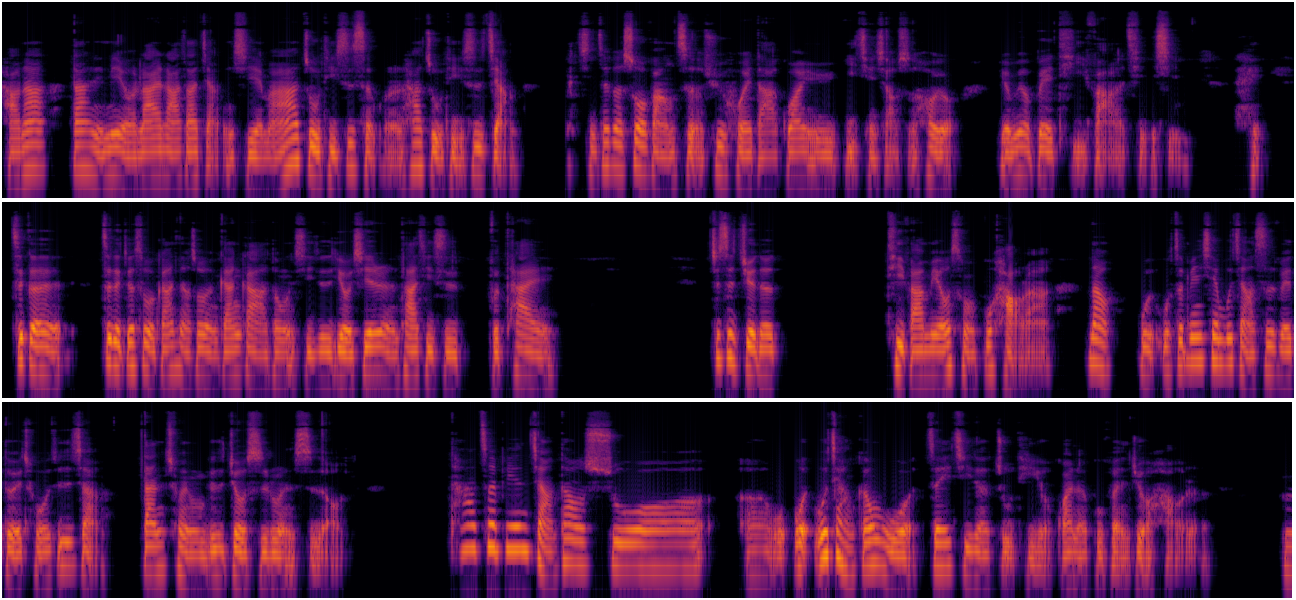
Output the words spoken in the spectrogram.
好，那当然里面有拉一拉杂讲一些嘛，它主题是什么呢？它主题是讲。请这个受访者去回答关于以前小时候有有没有被体罚的情形。嘿，这个这个就是我刚刚讲说很尴尬的东西，就是有些人他其实不太，就是觉得体罚没有什么不好啦。那我我这边先不讲是非对错，就是讲单纯我们就是就事论事哦。他这边讲到说，呃，我我我讲跟我这一集的主题有关的部分就好了。嗯，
